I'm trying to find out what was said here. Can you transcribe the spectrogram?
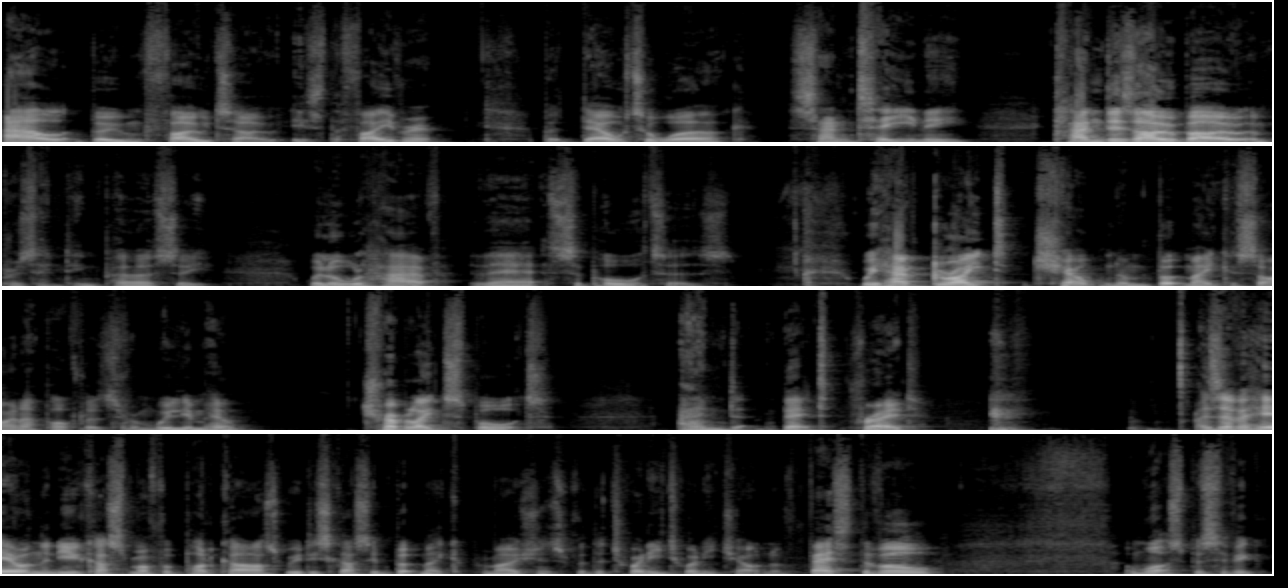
Al Boum Photo is the favourite, but Delta Work, Santini, Clan Des Obeaux and presenting Percy will all have their supporters. We have great Cheltenham bookmaker sign up offers from William Hill, Treble Eight Sport, and Betfred. As ever, here on the new Customer Offer podcast, we're discussing bookmaker promotions for the 2020 Cheltenham Festival and what specific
